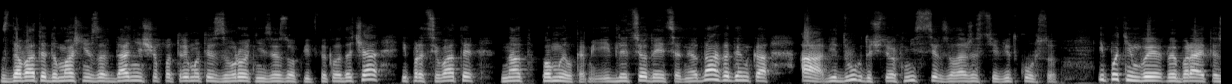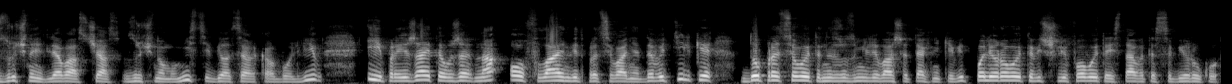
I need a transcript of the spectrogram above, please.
здавати домашні завдання, щоб отримати зворотній зв'язок від викладача і працювати над помилками. І для цього дається не одна годинка, а від 2 до 4 місяців в залежності від курсу. І потім ви вибираєте зручний для вас час в зручному місці, Біла Церква або Львів, і приїжджаєте вже на офлайн відпрацювання, де ви тільки допрацьовуєте незрозумілі ваші техніки, відполіровуєте, відшліфовуєте і ставите собі руку.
